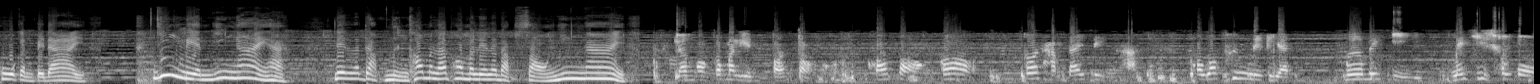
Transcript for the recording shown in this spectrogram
คู่กันไปได้ ยิ่งเรียนยิ่งง่ายค่ะ เรียนระดับหนึ่งเข้ามาแล้วพอมาเรียนระดับสองยิ่งง่าย แล้วมอก็มาเรียนคอร์สสอง คอร์สสองก็ก็ทำได้จริงค่ะ เพราะว่าเพิ่งเรียนเมื่อไม่กี่ไม่กี่ชั่วโมง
